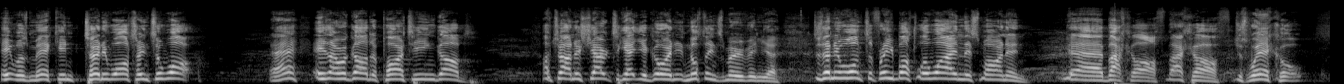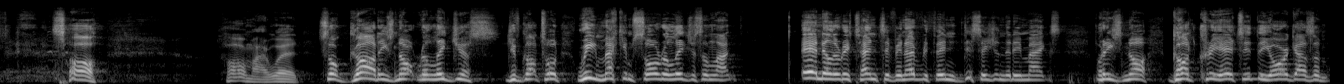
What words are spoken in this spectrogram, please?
it was making, turning water into what? Eh? Is our God a partying God? I'm trying to shout to get you going, nothing's moving you. Does anyone want a free bottle of wine this morning? Yeah, back off, back off. Just wake up. So, oh my word. So, God is not religious. You've got to, we make him so religious and like, anally retentive in everything decision that he makes, but he's not. God created the orgasm.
